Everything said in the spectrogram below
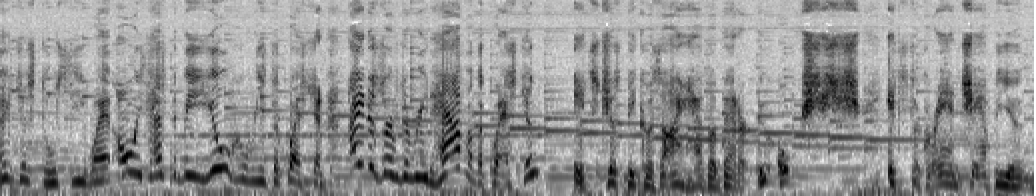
I just don't see why it always has to be you who reads the question. I deserve to read half of the question. It's just because I have a better. Oh, shh! It's the grand champion.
